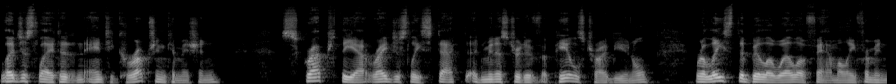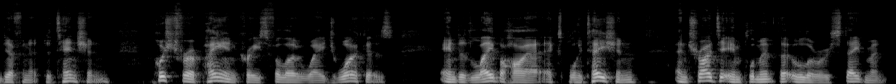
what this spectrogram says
legislated an anti corruption commission, scrapped the outrageously stacked Administrative Appeals Tribunal, released the Biloela family from indefinite detention, pushed for a pay increase for low wage workers, ended labour hire exploitation, and tried to implement the Uluru Statement.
